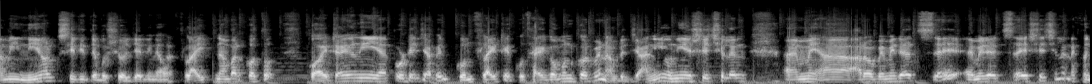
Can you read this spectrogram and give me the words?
আমি নিউ ইয়র্ক সিটিতে বসেও জানি না ফ্লাইট নাম্বার কত, কয়টায় উনি এয়ারপোর্টে যাবেন, কোন ফ্লাইটে কোথায় গমন করবেন, আমরা জানি উনি এসেছিলেন আরব এমিরেটসে এমিরেটসে এসেছিলেন, এখন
